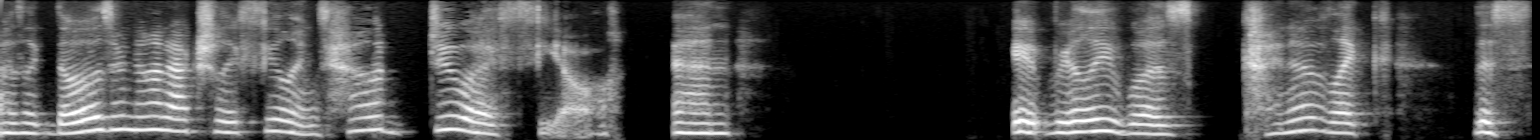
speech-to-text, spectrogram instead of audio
I was like, those are not actually feelings. How do I feel? And it really was kind of like this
